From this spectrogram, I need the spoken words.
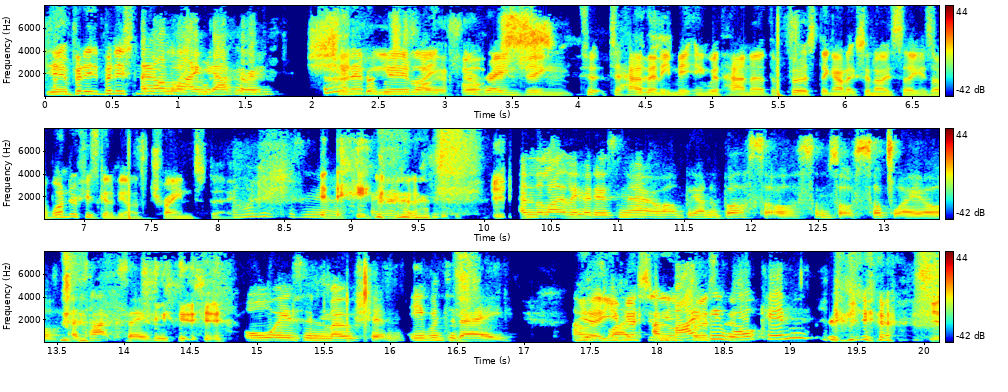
yeah, but it, but it's An never like online gathering. whenever Used we're like Firefox. arranging to, to have any meeting with Hannah, the first thing Alex and I say is, "I wonder if she's going to be on a train today." I wonder if she's going to. and the likelihood is no. I'll be on a bus or some sort of subway or a taxi. Always in motion. Even today. I Yeah, you like, messaged I me might be walking. yeah. yeah.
